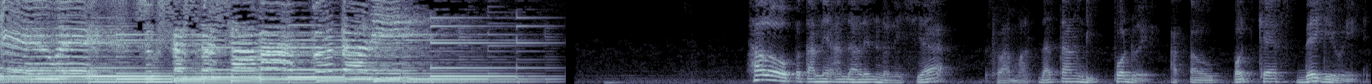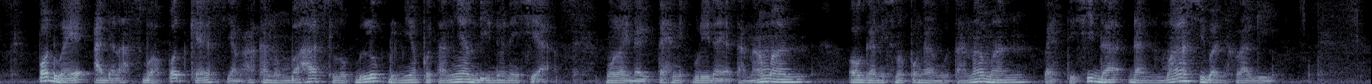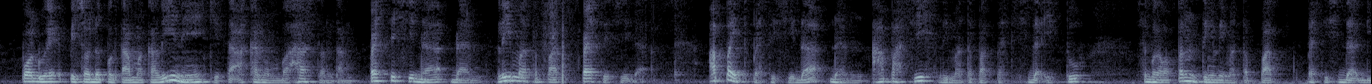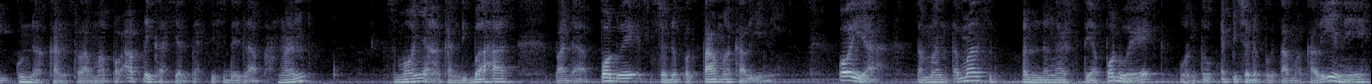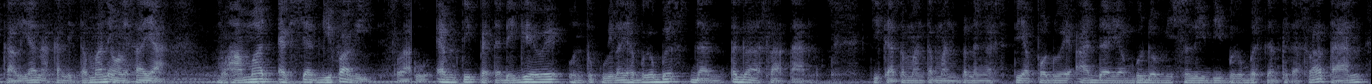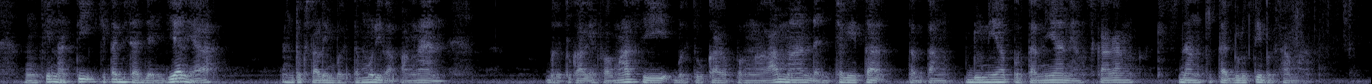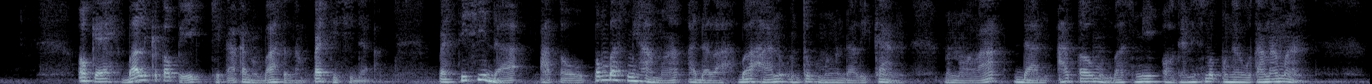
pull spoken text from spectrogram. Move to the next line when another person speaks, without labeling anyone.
DGW Sukses bersama petani
Halo petani andalin Indonesia, selamat datang di Podwe atau podcast DGW. Podwe adalah sebuah podcast yang akan membahas seluk-beluk dunia pertanian di Indonesia, mulai dari teknik budidaya tanaman, organisme pengganggu tanaman, pestisida, dan masih banyak lagi. Podwe episode pertama kali ini kita akan membahas tentang pestisida dan 5 tepat pestisida. Apa itu pestisida dan apa sih lima tepat pestisida itu? Seberapa penting lima tepat pestisida digunakan selama peraplikasian pestisida di lapangan? Semuanya akan dibahas pada Podwe episode pertama kali ini. Oh iya teman-teman pendengar setiap Podwe untuk episode pertama kali ini kalian akan ditemani oleh saya Muhammad Ersyad Gifari selaku MT PTDGW untuk wilayah Brebes dan Tegal Selatan jika teman-teman pendengar setiap Podwe ada yang berdomisili di Brebes dan Tegal Selatan, mungkin nanti kita bisa janjian ya untuk saling bertemu di lapangan, bertukar informasi, bertukar pengalaman dan cerita tentang dunia pertanian yang sekarang sedang kita geluti bersama. Oke, balik ke topik, kita akan membahas tentang pestisida. Pestisida atau pembasmi hama adalah bahan untuk mengendalikan menolak dan atau membasmi organisme pengganggu tanaman,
